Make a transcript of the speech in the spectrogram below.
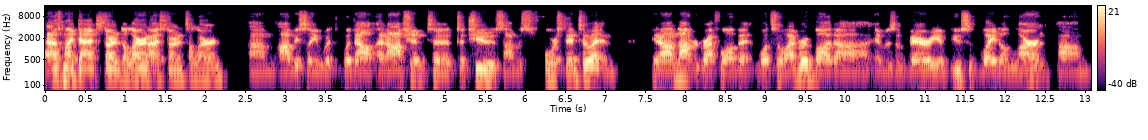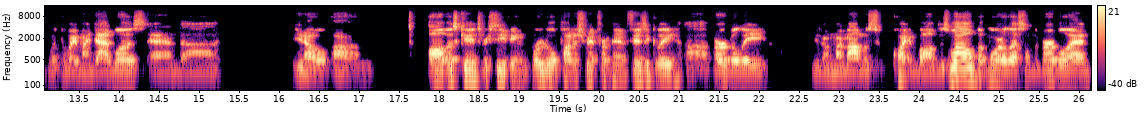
as my dad started to learn, I started to learn. Um, obviously, with without an option to to choose, I was forced into it. And, you know, I'm not regretful of it whatsoever, but uh, it was a very abusive way to learn um, with the way my dad was. And, uh, you know, um, all of us kids receiving brutal punishment from him physically, uh, verbally. You know, my mom was quite involved as well, but more or less on the verbal end.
